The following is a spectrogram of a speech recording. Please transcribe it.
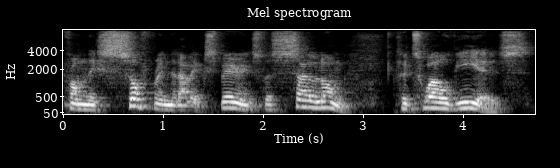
from this suffering that I've experienced for so long, for 12 years.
